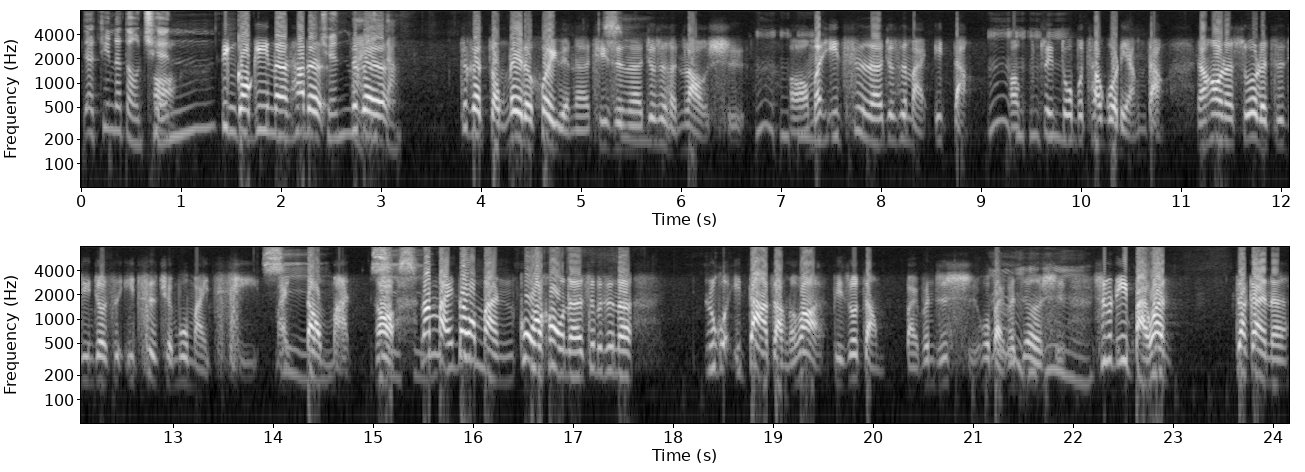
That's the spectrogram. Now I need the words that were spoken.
要听得懂全。定勾金呢，它的全买一这个档，这个种类的会员呢，其实呢就是很老实。嗯嗯，哦，我们一次呢就是买一档，哦最多不超过两档。然后呢，所有的资金就是一次全部买齐，是买到满哦是是。那买到满过后呢，是不是呢？如果一大涨的话，比如说涨百分之十或百分之二十，嗯是不是一百万？大概呢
